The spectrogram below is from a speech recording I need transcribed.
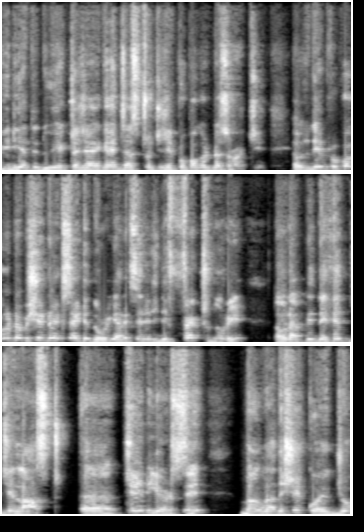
মিডিয়াতে দুই একটা জায়গায় জাস্ট হচ্ছে যে প্রোপাগান্ডা ছড়াচ্ছে। এবং যদি প্রোপাগান্ডা বিষয়টা এক সাইডে ধরি, আর এক সাইডে যদি ফ্যাক্ট ধরি তাহলে আপনি দেখেন যে লাস্ট টেন ইয়ার্সে বাংলাদেশে কয়েকজন,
